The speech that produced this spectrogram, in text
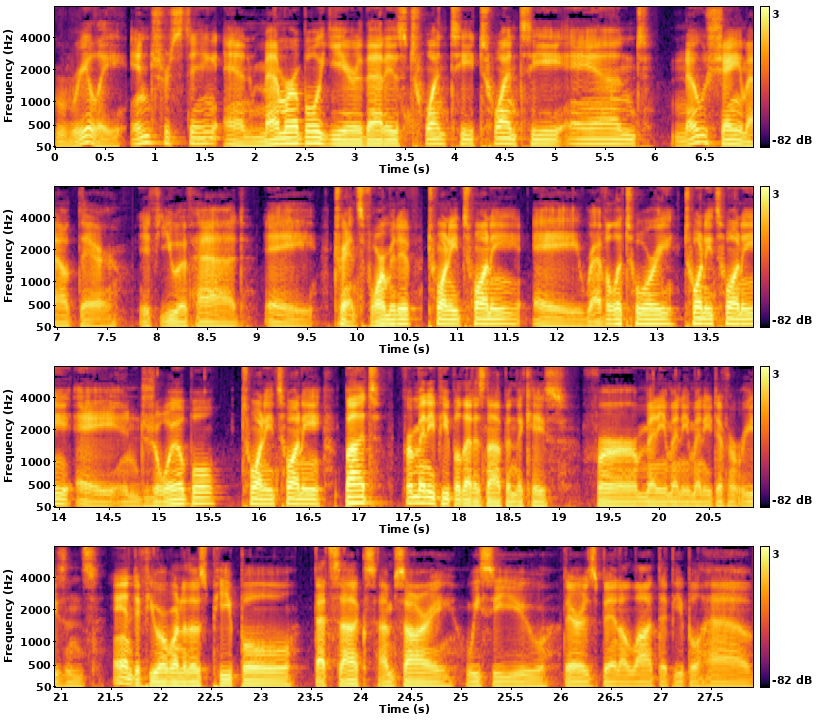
really interesting and memorable year that is 2020. And no shame out there if you have had a transformative 2020, a revelatory 2020, a enjoyable 2020, but for many people that has not been the case for many, many, many different reasons. And if you are one of those people, that sucks. I'm sorry. We see you. There has been a lot that people have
